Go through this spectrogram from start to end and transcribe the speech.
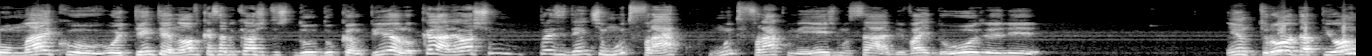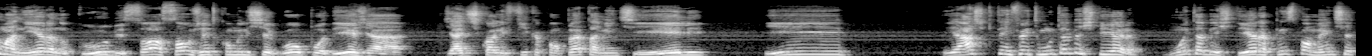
O Maico 89 quer saber o que eu acho do, do, do, Campelo? Cara, eu acho um presidente muito fraco, muito fraco mesmo, sabe? Vaidoso, ele entrou da pior maneira no clube, só, só o jeito como ele chegou ao poder já já desqualifica completamente ele e, e acho que tem feito muita besteira, muita besteira, principalmente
